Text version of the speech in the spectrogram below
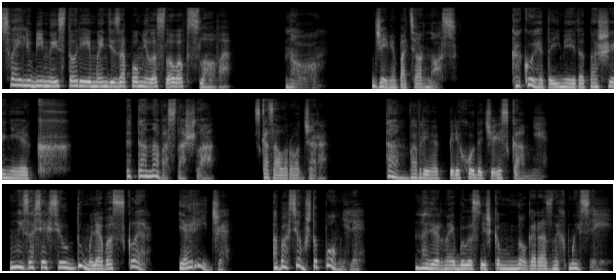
Свои любимые истории Мэнди запомнила слово в слово. «Ну...» Джейми потер нос. «Какое это имеет отношение к...» «Это она вас нашла», — сказал Роджер. «Там, во время перехода через камни. Мы изо всех сил думали о вас, Клэр, и о Ридже, обо всем, что помнили. Наверное, было слишком много разных мыслей».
